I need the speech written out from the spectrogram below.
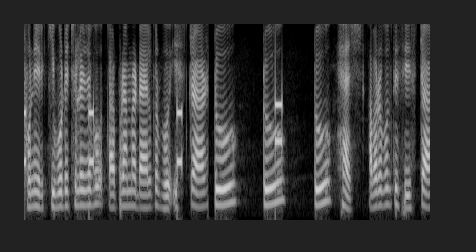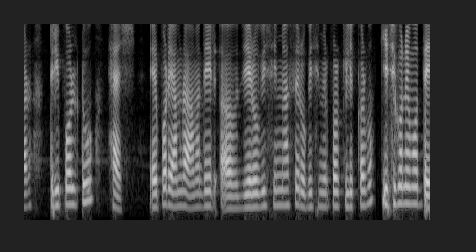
ফোনের কিবোর্ডে চলে যাব, তারপরে আমরা ডায়াল করব star two two two hash. আবারও বলতেছি স্টার ত্রিপল টু হ্যাশ। এরপরে আমরা আমাদের যে রবি সিম আছে, রবি সিমের পর ক্লিক করব। কিছুক্ষণের মধ্যে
